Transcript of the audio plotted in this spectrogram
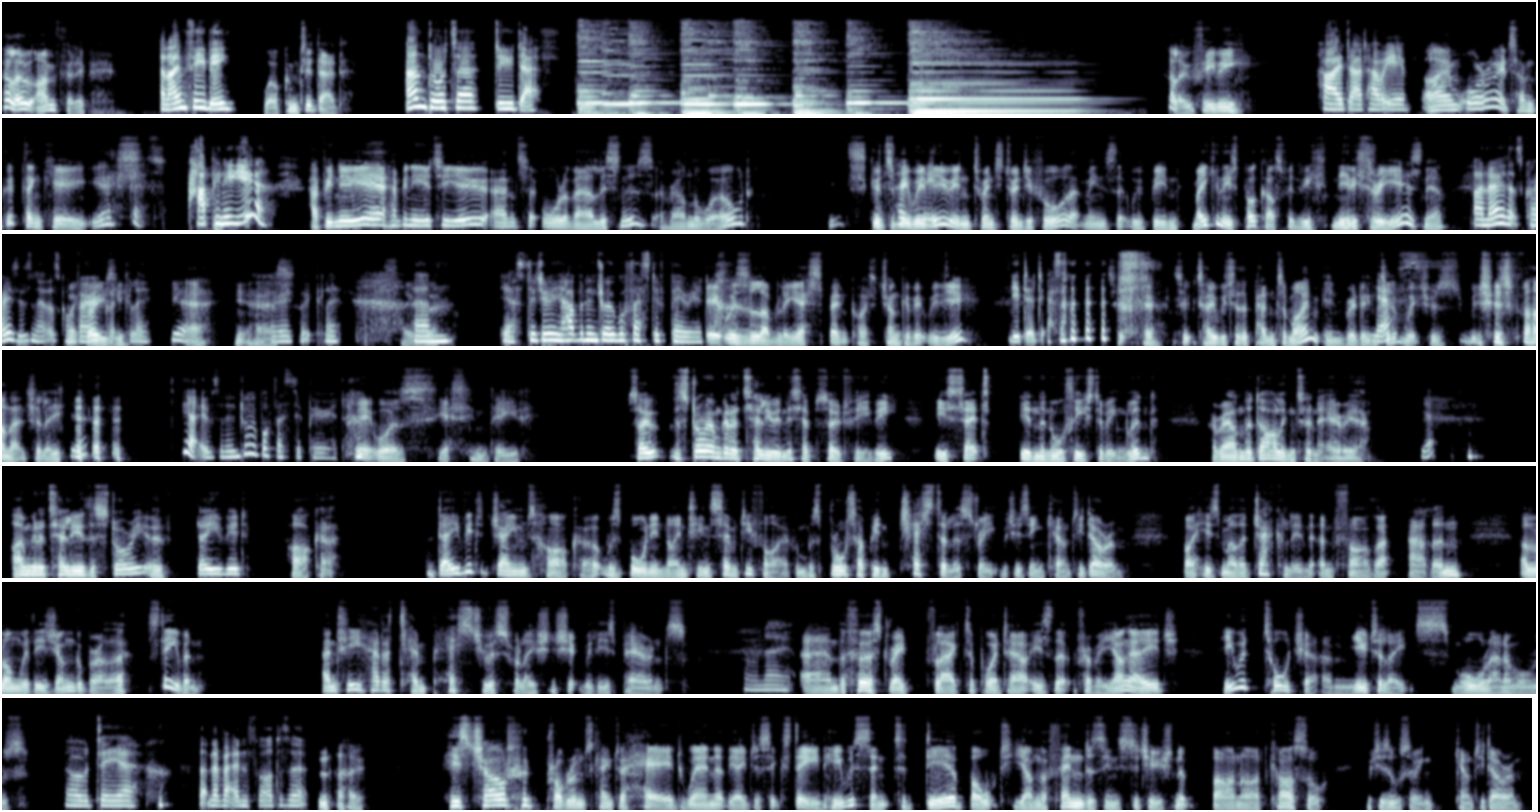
Hello, I'm Philip. And I'm Phoebe. Welcome to Dad. And daughter do death. Hello, Phoebe. Hi, Dad. How are you? I'm all right. I'm good, thank you. Yes. Good. Happy New Year. Happy New Year. Happy New Year to you and to all of our listeners around the world. It's good to be with you in 2024. That means that we've been making these podcasts for nearly three years now. I know that's crazy, isn't it? That's gone Quite very crazy. quickly. Yeah, it has. Very quickly. So, uh, Um, yes. Did you have an enjoyable festive period? it was lovely. Yes, spent quite a chunk of it with you. you did, yes. took, uh, took Toby to the pantomime in Bridlington, Yes. which was which was fun actually. Yeah. yeah, it was an enjoyable festive period. it was, yes, indeed. So the story I'm going to tell you in this episode, Phoebe, is set in the northeast of England, around the Darlington area. Yeah. I'm going to tell you the story of David Harker. David James Harker was born in 1975 and was brought up in Chester-le-Street, which is in County Durham, by his mother Jacqueline and father Alan, along with his younger brother Stephen. And he had a tempestuous relationship with his parents. oh no. And the first red flag to point out is that from a young age, he would torture and mutilate small animals. Oh dear. that never ends well, does it? No. His childhood problems came to a head when, at the age of 16, he was sent to Deerbolt Young Offenders Institution at Barnard Castle, which is also in County Durham,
